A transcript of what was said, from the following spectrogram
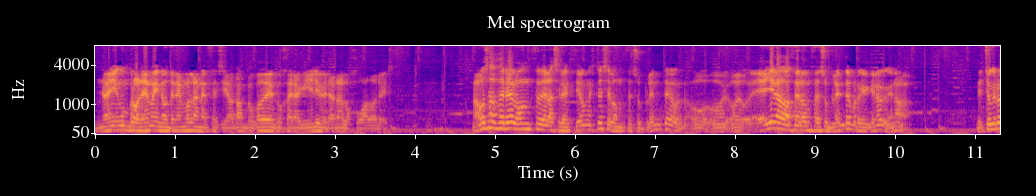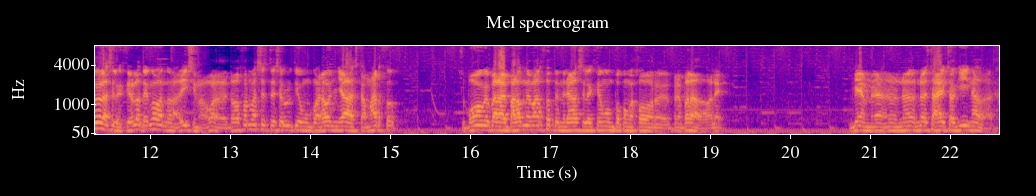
no hay ningún problema y no tenemos la necesidad tampoco de coger aquí y liberar a los jugadores. Vamos a hacer el 11 de la selección. ¿Este es el 11 suplente o no? O- ¿He llegado a hacer 11 suplente? Porque creo que no. De hecho, creo que la selección la tengo abandonadísima. Bueno, de todas formas, este es el último parón ya hasta marzo. Supongo que para el parón de marzo tendré la selección un poco mejor eh, preparada, ¿vale? Bien, no, está hecho aquí nada.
